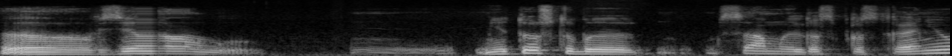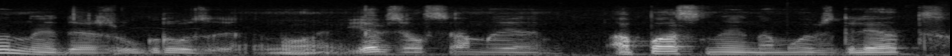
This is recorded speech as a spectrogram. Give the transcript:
э, взял не то чтобы самые распространенные даже угрозы, но я взял самые опасные, на мой взгляд,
